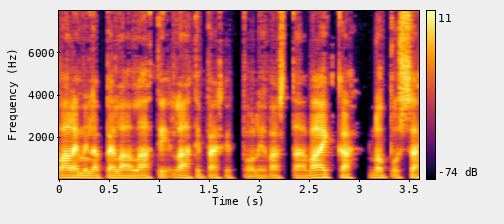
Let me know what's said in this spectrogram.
valmiina pelaa Lahti, Lahti basketballia vastaan, vaikka lopussa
